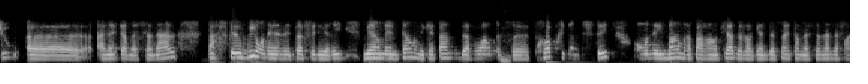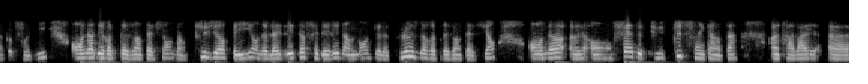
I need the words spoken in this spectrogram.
joue euh, à l'international parce que oui, on est un État fédéré, mais en même temps, on est capable d'avoir notre propre identité. On est membre à part entière de l'Organisation internationale de la francophonie. On a des représentations dans plusieurs pays. On a l'État fédéré dans le monde qui a le plus de représentation. On a, on fait depuis plus de 50 ans un travail euh,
